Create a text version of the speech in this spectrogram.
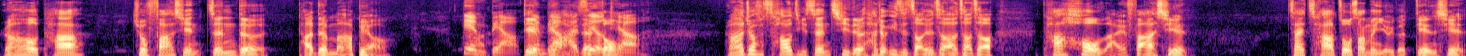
然后他就发现，真的他的码表。电表，啊、电表还在动，然后他就超级生气的，他就一直找，就找，找，找。他后来发现，在插座上面有一个电线，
